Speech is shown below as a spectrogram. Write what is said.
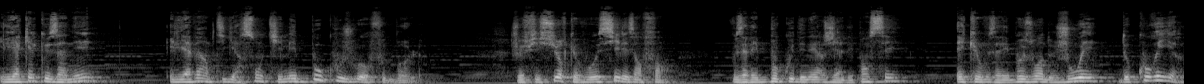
Il y a quelques années, il y avait un petit garçon qui aimait beaucoup jouer au football. Je suis sûr que vous aussi les enfants, vous avez beaucoup d'énergie à dépenser et que vous avez besoin de jouer, de courir.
